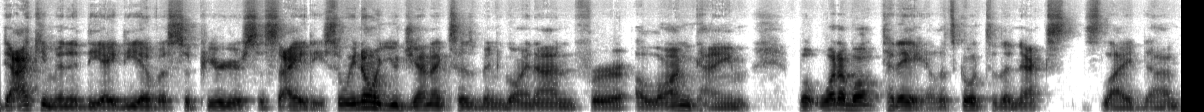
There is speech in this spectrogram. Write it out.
documented the idea of a superior society. So we know eugenics has been going on for a long time, but what about today? Let's go to the next slide, Don.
